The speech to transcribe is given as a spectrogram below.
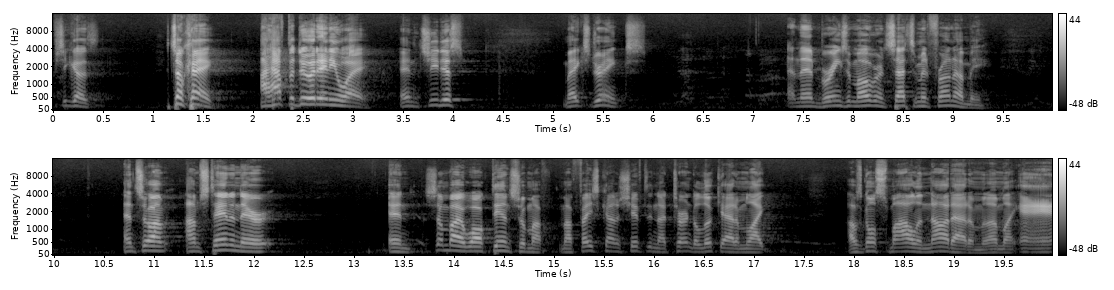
she goes, It's okay. I have to do it anyway. And she just makes drinks and then brings them over and sets them in front of me. And so I'm, I'm standing there and somebody walked in, so my, my face kind of shifted, and I turned to look at him like I was going to smile and nod at him, and I'm like, eh.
